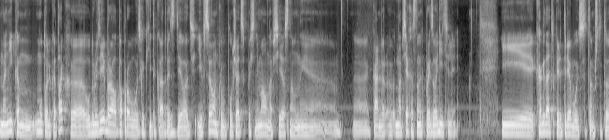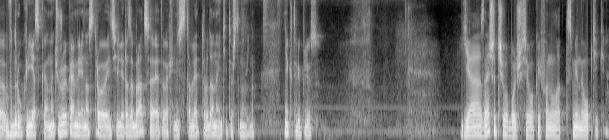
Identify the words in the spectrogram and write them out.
На Nikon, ну, только так, э, у друзей брал попробовать какие-то кадры сделать, и в целом, как бы, получается, поснимал на все основные э, камеры, на всех основных производителей. И когда теперь требуется там что-то вдруг резко на чужой камере настроить или разобраться, это вообще не составляет труда найти то, что нужно. Некоторый плюс. Я, знаешь, от чего больше всего кайфанул? От смены оптики.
